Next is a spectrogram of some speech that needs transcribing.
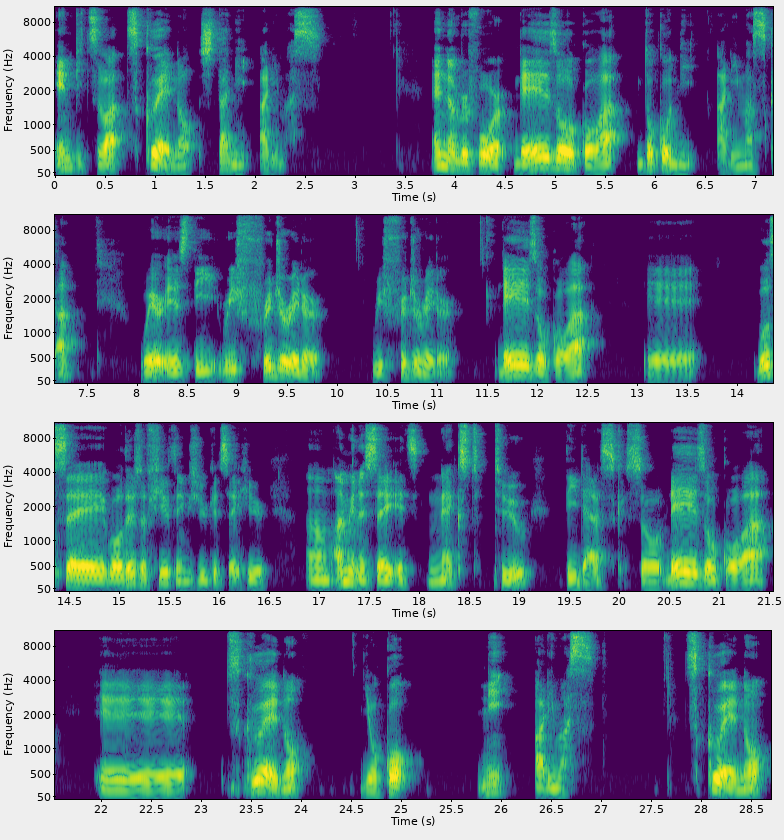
鉛筆は机の下にあります。And number four, 冷蔵庫はどこにありますか Where is the refrigerator? Refrigerator. 冷蔵庫は、えー、we'll say, well, there's a few things you could say here. Um, I'm going to say it's next to the desk. So, 冷蔵庫は、えー、机の横にあります。机の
